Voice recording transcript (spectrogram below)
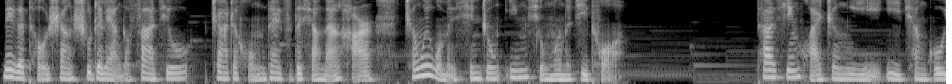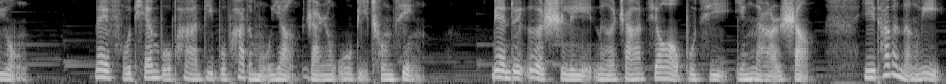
那个头上梳着两个发揪、扎着红带子的小男孩，成为我们心中英雄梦的寄托。他心怀正义，一腔孤勇，那副天不怕地不怕的模样，让人无比崇敬。面对恶势力，哪吒骄傲不羁，迎难而上，以他的能力，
